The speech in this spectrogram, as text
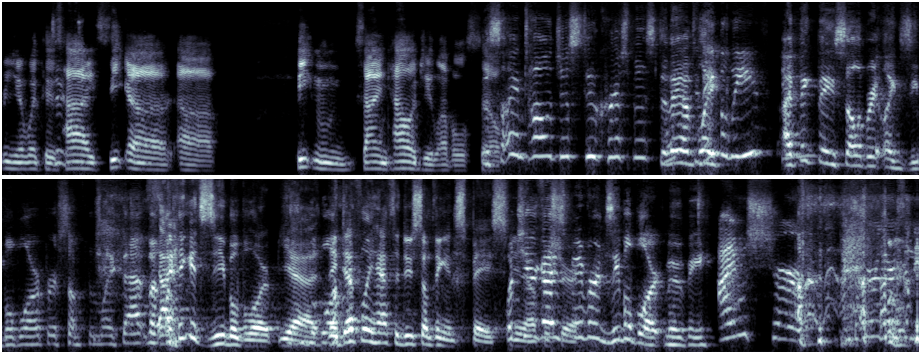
you know, with his high se- uh, uh, Thetan Scientology levels. So Do Scientologists do Christmas? Do Oh, they have do like? believe? I think they celebrate like Zeeblblorp or something like that. But I think it's Zeeblblorp. Yeah, they definitely have to do something in space. what's you know, your guys' sure. favorite Zeeblblorp movie? I'm sure. I'm sure there's an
